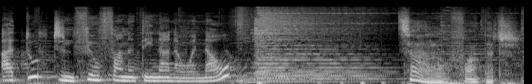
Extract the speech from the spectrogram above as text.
Atolotry ny feon'ny fanantenana ho anao. Tsara ho fantatra.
